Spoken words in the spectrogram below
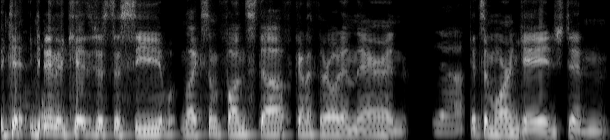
get, getting the kids just to see like some fun stuff kind of throw it in there and yeah. gets them more engaged and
